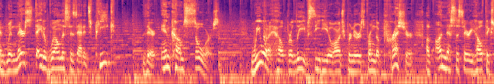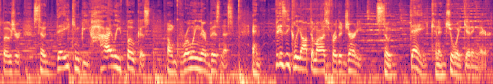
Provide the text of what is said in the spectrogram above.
And when their state of wellness is at its peak, their income soars. We want to help relieve CEO entrepreneurs from the pressure of unnecessary health exposure so they can be highly focused on growing their business and physically optimized for the journey so they can enjoy getting there.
